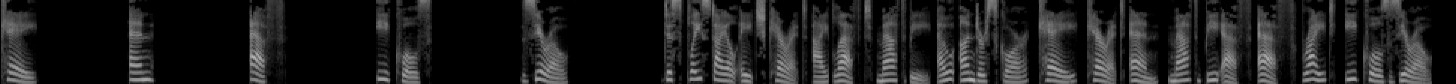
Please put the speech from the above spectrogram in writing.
K N F equals zero display style h caret i left math b o underscore k caret n math bf f right equals zero.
